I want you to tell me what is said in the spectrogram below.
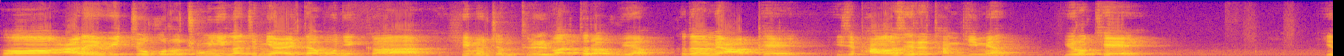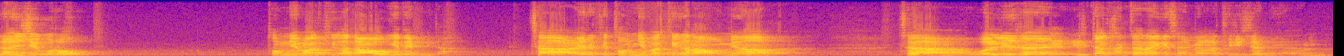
어, 아래 위쪽으로 종이가 좀 얇다 보니까 힘을 좀 덜 받더라고요. 그 다음에 앞에 이제 방아쇠를 당기면 이렇게 이런 식으로 톱니바퀴가 나오게 됩니다. 자, 이렇게 톱니바퀴가 나오면 자, 원리를 일단 간단하게 설명을 드리자면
